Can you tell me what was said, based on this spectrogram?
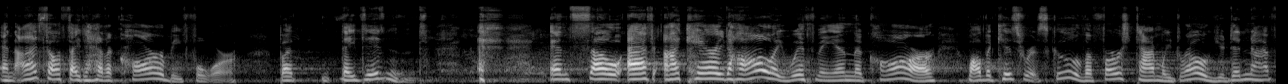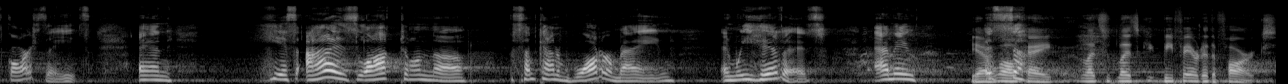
And I thought they'd had a car before but they didn't. and so after, I carried Holly with me in the car while the kids were at school. The first time we drove, you didn't have car seats. And his eyes locked on the some kind of water main, and we hit it. I mean, yeah. Well, okay. Let's let's be fair to the Parks.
